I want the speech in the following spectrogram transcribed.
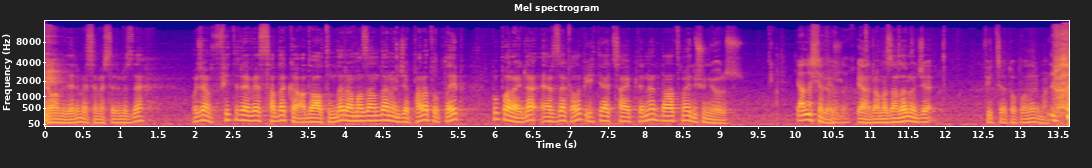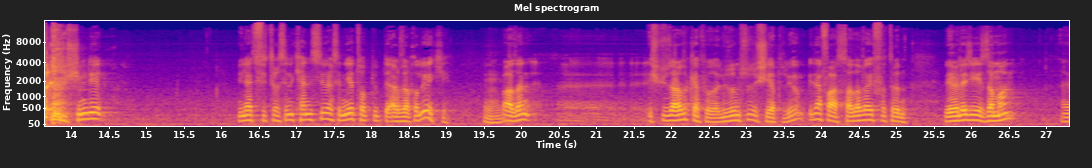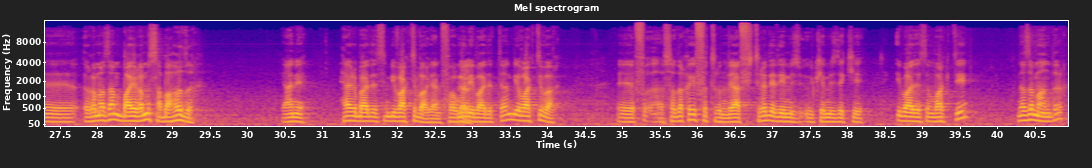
Devam edelim SMS'lerimizde. Hocam fitre ve sadaka adı altında Ramazan'dan önce para toplayıp bu parayla erzak alıp ihtiyaç sahiplerine dağıtmayı düşünüyoruz. Yanlış diyor. Yani Ramazan'dan önce fitre toplanır mı? Şimdi millet fitresini kendisi verse niye toplayıp da erzak alıyor ki? Bazen e, işgüzarlık yapıyorlar, lüzumsuz işi yapılıyor. Bir defa sadaka-i fıtrın verileceği zaman e, Ramazan bayramı sabahıdır. Yani her ibadetin bir vakti var. Yani formal Evet. ibadetlerin bir vakti var. E, sadaka-i fıtrın veya fitre dediğimiz ülkemizdeki ibadetin vakti ne zamandır?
